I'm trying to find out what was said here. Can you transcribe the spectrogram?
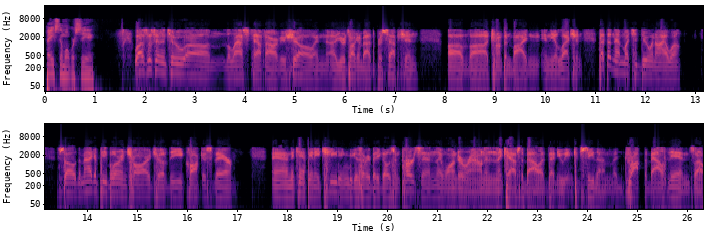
based on what we're seeing? Well, I was listening to um, the last half hour of your show, and uh, you were talking about the perception of uh, Trump and Biden in the election. That doesn't have much to do in Iowa. So the MAGA people are in charge of the caucus there, and there can't be any cheating because everybody goes in person. They wander around and they cast a ballot that you can see them drop the ballot in. So,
